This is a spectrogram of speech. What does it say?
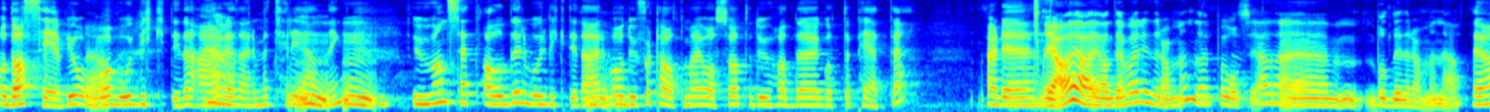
Og da ser vi jo òg hvor viktig det er, det der med trening. Mm, Uansett alder, hvor viktig det er. Og du fortalte meg jo også at du hadde gått til PT. Er det Ja, ja, ja, det var i Drammen. Det er på Åsia. Jeg bodde i Drammen, ja. Ja,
